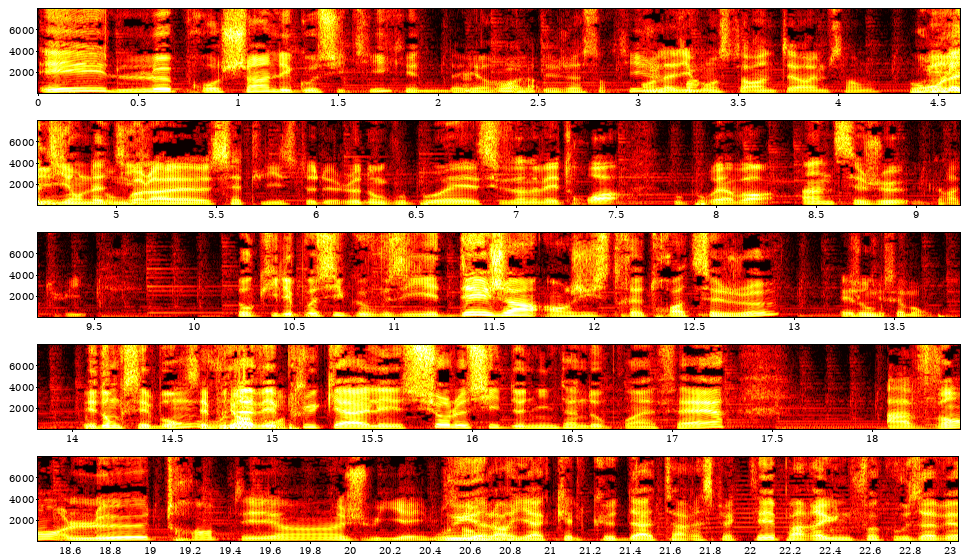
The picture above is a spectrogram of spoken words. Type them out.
et le prochain Lego City qui est d'ailleurs Voilà. euh, déjà sorti. on je a dit. Monster Hunter, il me semble. On l'a dit, on l'a dit. voilà euh, cette liste de jeux. Donc vous pourrez, si vous en avez trois, vous pourrez avoir un de ces jeux gratuits. Donc il est possible que vous ayez déjà enregistré trois de ces jeux. Et donc c'est bon. Et donc c'est bon, vous n'avez plus qu'à aller sur le site de nintendo.fr. Avant le 31 juillet. il me Oui, semble. alors il y a quelques dates à respecter. Pareil, une fois que vous avez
